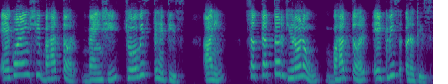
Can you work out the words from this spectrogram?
एकोणऐंशी बहात्तर ब्याऐंशी चोवीस तेहतीस आणि सत्याहत्तर झिरो नऊ बहात्तर एकवीस अडतीस.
